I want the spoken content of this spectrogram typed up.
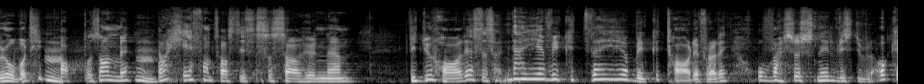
robot i papp og sånn. Men det var helt fantastisk. Så sa hun øh, vil du ha det? Så sa jeg nei, jeg vil ikke, nei, jeg vil ikke ta det fra deg. Å, vær så snill hvis du vil. Ok.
